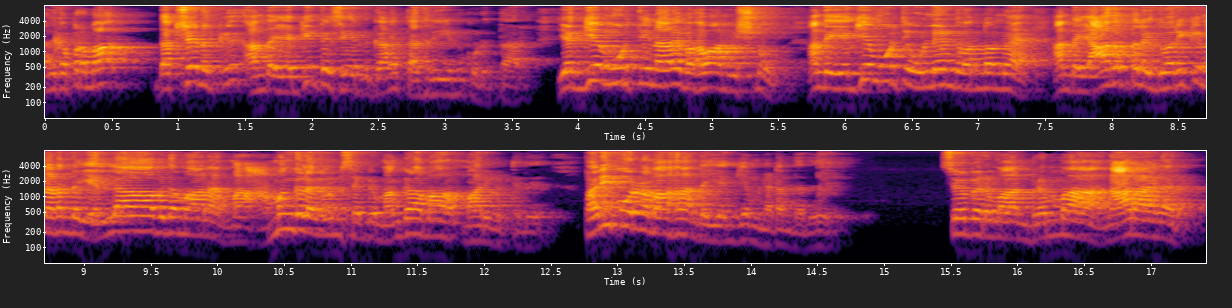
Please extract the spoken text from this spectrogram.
அதுக்கப்புறமா தக்ஷனுக்கு அந்த யஜ்யத்தை செய்யறதுக்கான தகுதியும் கொடுத்தார். யஜ்ய மூர்த்தினாலே பகவான் விஷ்ணு. அந்த யஜ்ய மூர்த்தி உள்ளேந்து வந்தோன்னே அந்த யாகத்தில் இதுவரைக்கும் நடந்த எல்லா விதமான ம- அமங்கலங்களும் சென்று மங்களமாக மாறிவிட்டது. பரிபூர்ணமாக அந்த யஜ்யம் நடந்தது. சிவபெருமான் பிரம்மா நாராயணர்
